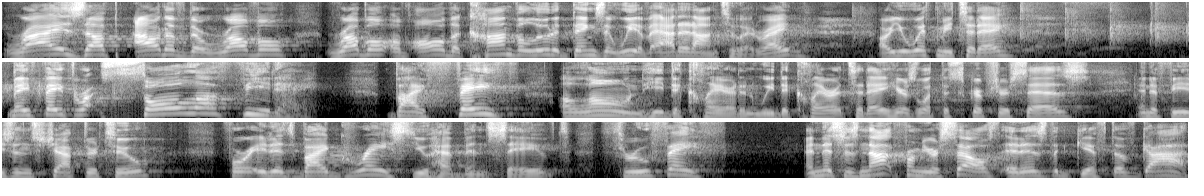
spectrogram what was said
rise up out of the rubble, rubble of all the convoluted things that we have added onto it, right? Are you with me today? May faith sola fide, by faith alone, he declared, and we declare it today. Here's what the scripture says in Ephesians chapter 2. For it is by grace you have been saved through faith. And this is not from yourselves, it is the gift of God,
